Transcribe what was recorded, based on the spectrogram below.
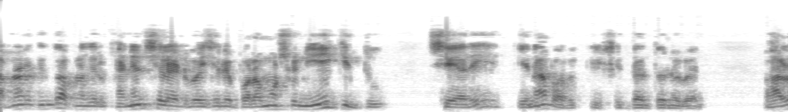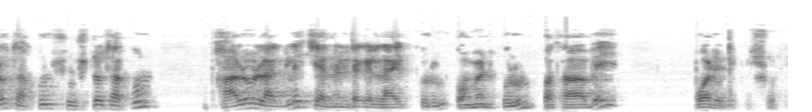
আপনারা কিন্তু আপনাদের ফাইন্যান্সিয়াল অ্যাডভাইসারের পরামর্শ নিয়েই কিন্তু শেয়ারে কেনা বা বিক্রির সিদ্ধান্ত নেবেন। ভালো থাকুন, সুস্থ থাকুন, ভালো লাগলে চ্যানেলটাকে লাইক করুন কমেন্ট করুন, কথা হবে পরের এপিসোডে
